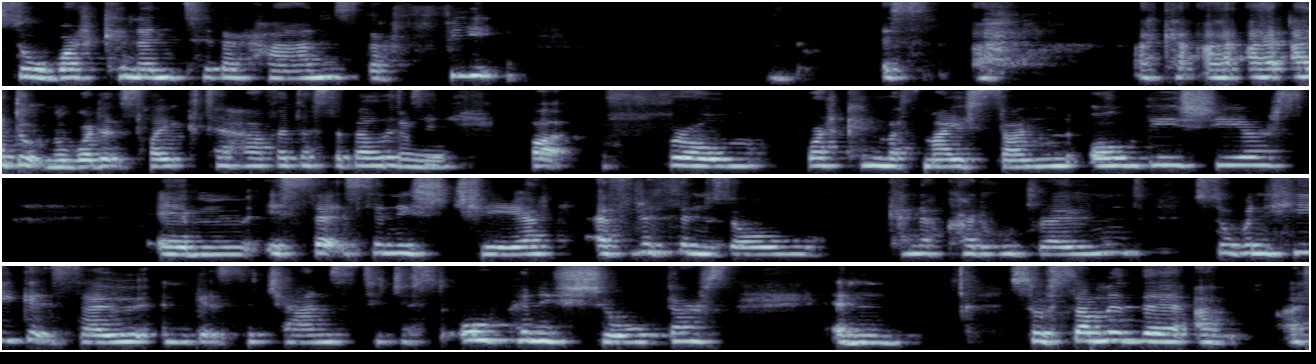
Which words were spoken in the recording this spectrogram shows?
so working into their hands, their feet, it's, uh, I, can't, I, I don't know what it's like to have a disability, no. but from working with my son all these years, um, he sits in his chair, everything's all kind of curled round. So when he gets out and gets the chance to just open his shoulders, and so some of the, I, I,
